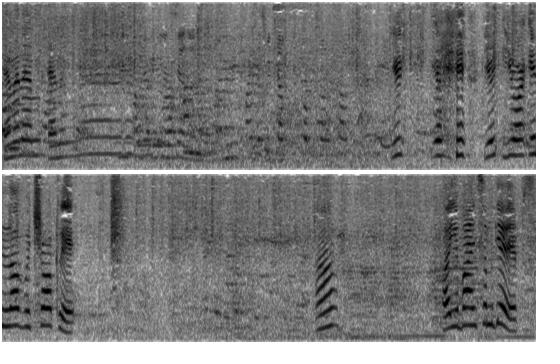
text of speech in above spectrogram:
M&M M&M you you you are in love with chocolate? Huh? Are you buying some gifts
